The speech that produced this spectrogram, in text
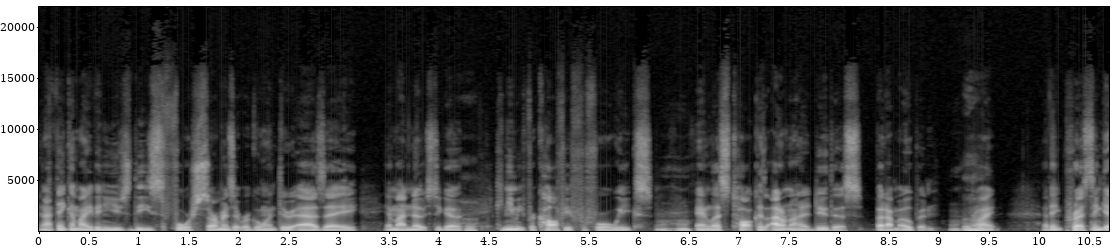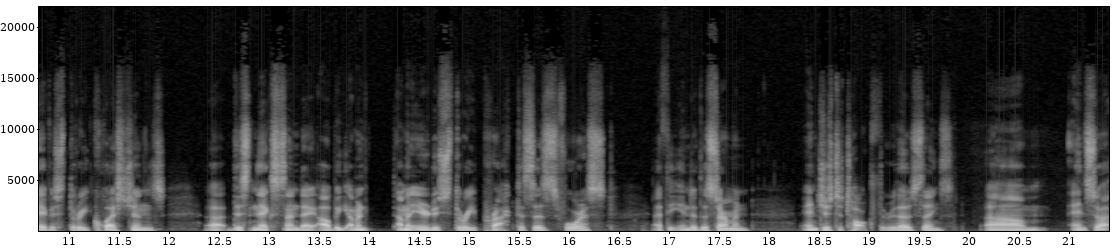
And I think I might even use these four sermons that we're going through as a in my notes to go. Mm-hmm. Can you meet for coffee for four weeks and let's talk? Because I don't know how to do this, but I'm open. Right. I think Preston gave us three questions. Uh, this next Sunday, I'll be. I'm gonna. I'm gonna introduce three practices for us at the end of the sermon, and just to talk through those things. Um, and so I,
